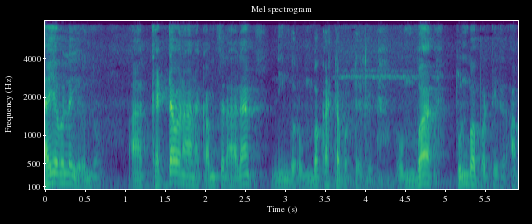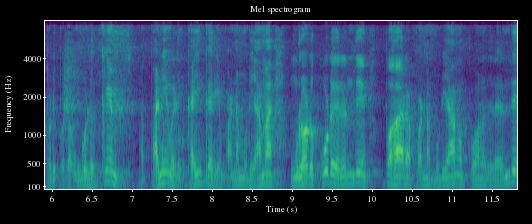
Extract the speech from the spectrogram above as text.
தயவில் இருந்தோம். கெட்டவனான கம்சனால நீங்கள் ரொம்ப கஷ்டப்பட்டீர்கள் ரொம்ப துன்பப்பட்டீர்கள். அப்படிப்பட்ட உங்களுக்கு பணிவிடை கைக்கரியம் பண்ண முடியாமல் உங்களோட கூட இருந்து உபகாரம் பண்ண முடியாமல் போனதுலேருந்து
